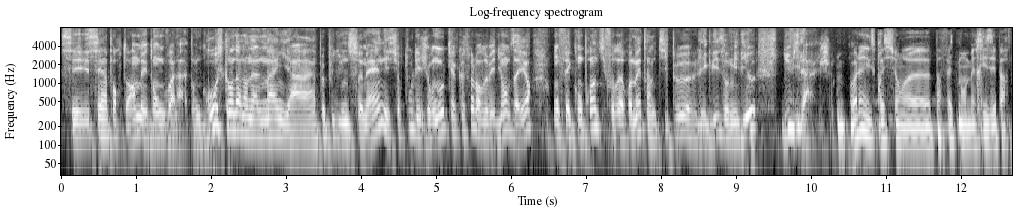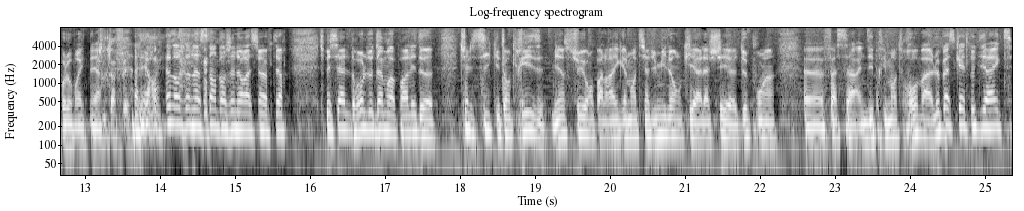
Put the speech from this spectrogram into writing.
C'est, important. Mais donc, voilà. Donc, gros scandale en Allemagne il y a un peu plus d'une semaine. Et surtout, les journaux, quelle que soit leur obédience d'ailleurs, ont fait comprendre qu'il faudrait remettre un petit peu l'église au milieu du village. Voilà une expression euh, parfaitement maîtrisée par Paulo Breitner. Tout à fait. Allez, on revient dans un instant dans Génération After. Spécial drôle de dame, on va parler de Chelsea qui est en crise. Bien sûr, on parlera également tiens, du Milan qui a lâché euh, deux points euh, face à une déprimante Roma. Le basket, le direct,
